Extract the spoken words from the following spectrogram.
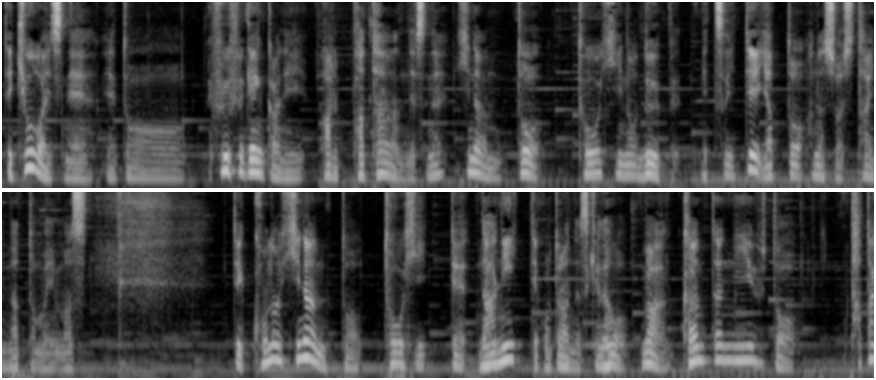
で今日はですねえっ、ー、と夫婦喧嘩にあるパターンですね。避難と逃避のループについてやっと話をしたいなと思います。でこの避難と逃避って何ってことなんですけどまあ簡単に言うと戦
